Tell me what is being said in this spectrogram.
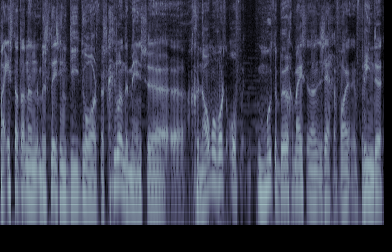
Maar is dat dan een beslissing die door verschillende mensen genomen wordt? Of moet de burgemeester dan zeggen van... vrienden,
